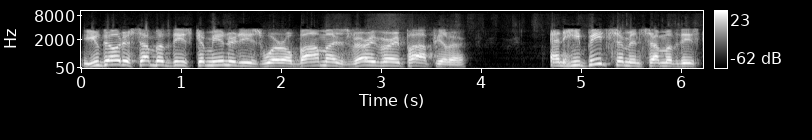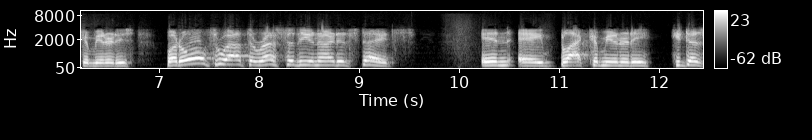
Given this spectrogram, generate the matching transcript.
You go to some of these communities where Obama is very, very popular, and he beats him in some of these communities. But all throughout the rest of the United States, in a black community, he does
